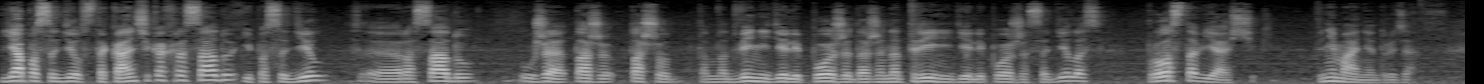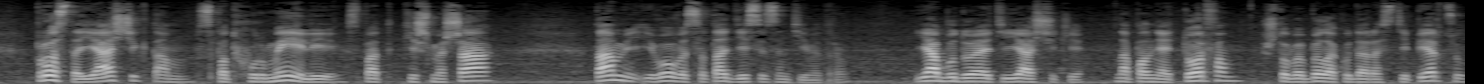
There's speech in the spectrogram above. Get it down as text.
я посадил в стаканчиках рассаду и посадил э, рассаду уже та же, та, что там на две недели позже, даже на три недели позже садилась, просто в ящики. Внимание, друзья. Просто ящик там с-под хурмы или с-под кишмеша. Там его высота 10 сантиметров. Я буду эти ящики наполнять торфом, чтобы было куда расти перцу.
